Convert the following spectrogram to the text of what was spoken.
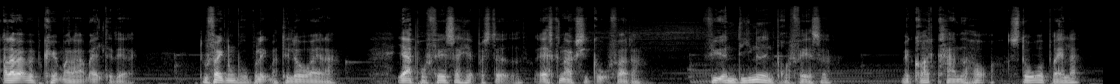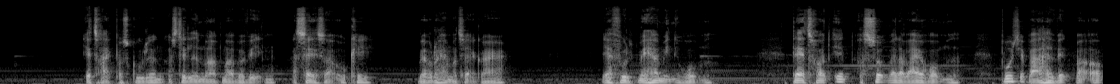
og lad være med at bekymre dig om alt det der. Du får ikke nogen problemer, det lover jeg dig. Jeg er professor her på stedet, og jeg skal nok sige god for dig. Fyren lignede en professor. Med godt krammet hår, store briller. Jeg trak på skulderen og stillede mig op med op ad væggen og sagde så, okay, hvad vil du have mig til at gøre? Jeg fulgte med ham ind i rummet. Da jeg trådte ind og så, hvad der var i rummet, burde jeg bare have vendt mig om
